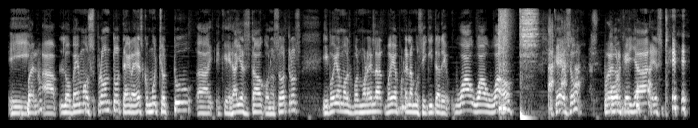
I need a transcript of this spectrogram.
Y Bueno. ah, lo vemos pronto. Te agradezco mucho tú ah, que hayas estado con nosotros. Y voy a, poner la, voy a poner la musiquita de wow, wow, wow. ¿Qué es eso? Bueno. Porque ya este,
